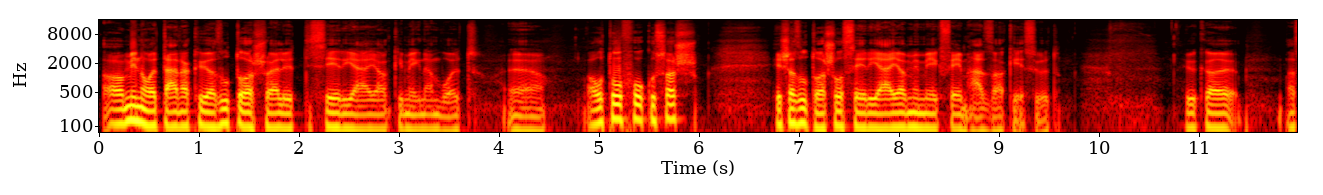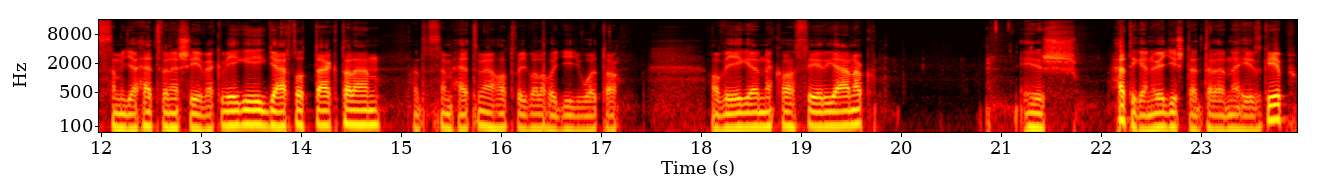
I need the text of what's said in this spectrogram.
A Minoltának ő az utolsó előtti szériája, aki még nem volt ö, autófókuszos, és az utolsó szériája, ami még fémházzal készült. Ők a, azt hiszem, hogy a 70-es évek végéig gyártották talán, hát azt hiszem 76, vagy valahogy így volt a, a vége ennek a szériának. És hát igen, ő egy istentelen nehéz gép,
